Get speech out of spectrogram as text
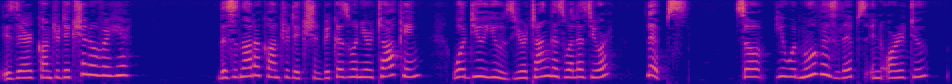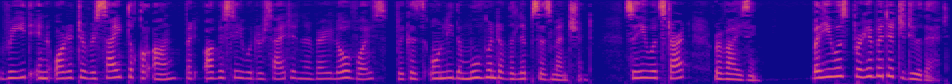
Is there a contradiction over here? This is not a contradiction because when you're talking, what do you use? Your tongue as well as your lips. So he would move his lips in order to read, in order to recite the Quran, but obviously he would recite it in a very low voice because only the movement of the lips is mentioned. So he would start revising. But he was prohibited to do that.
